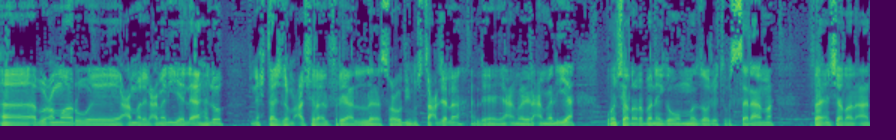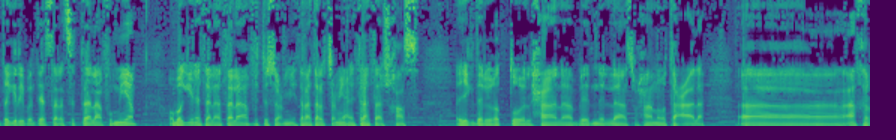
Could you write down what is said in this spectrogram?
آه، أبو عمر وعمل العملية لأهله. نحتاج لهم عشرة ألف ريال سعودي مستعجلة لعمل العملية. وإن شاء الله ربنا يقوم زوجته بالسلامة. فإن شاء الله الآن تقريبا تيسرت 6100 وبقينا 3900 3900 يعني ثلاثة أشخاص يقدروا يغطوا الحالة بإذن الله سبحانه وتعالى. آه آخر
